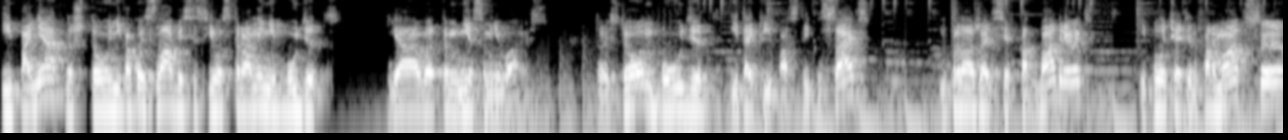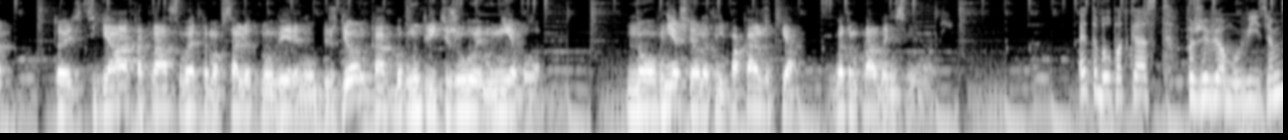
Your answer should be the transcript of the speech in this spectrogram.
И понятно, что никакой слабости с его стороны не будет, я в этом не сомневаюсь. То есть он будет и такие посты писать, и продолжать всех подбадривать, и получать информацию. То есть я как раз в этом абсолютно уверен и убежден, как бы внутри тяжело ему не было. Но внешне он это не покажет, я в этом правда не сомневаюсь. Это был подкаст «Поживем, увидим».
